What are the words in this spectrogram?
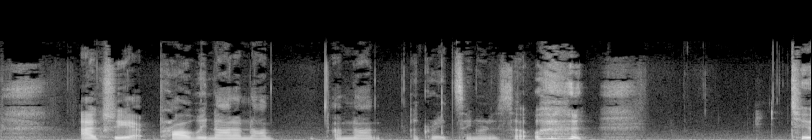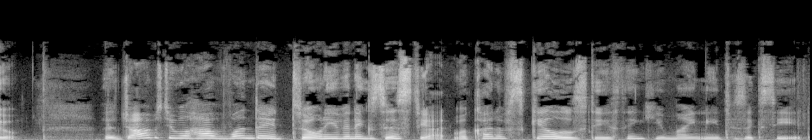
actually, yeah, probably not. I'm not. I'm not a great singer. So, two. The jobs you will have one day don't even exist yet. What kind of skills do you think you might need to succeed?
